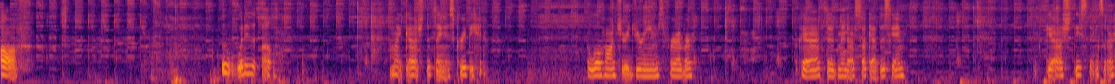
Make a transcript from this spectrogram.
off. Ooh, what is it? Oh. My gosh, this thing is creepy. it will haunt your dreams forever. Okay, I have to admit I suck at this game. Gosh, these things are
